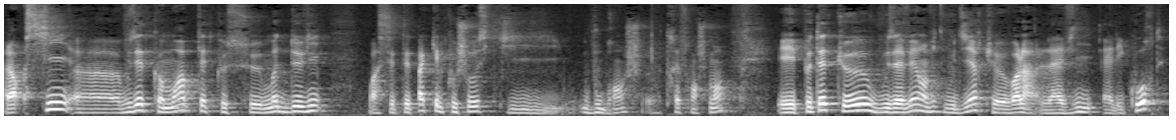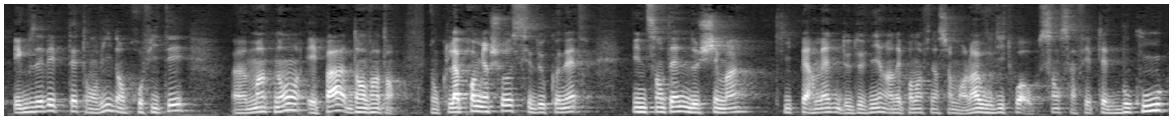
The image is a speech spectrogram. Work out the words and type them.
Alors si euh, vous êtes comme moi, peut-être que ce mode de vie, ce c'est peut-être pas quelque chose qui vous branche, euh, très franchement. Et peut-être que vous avez envie de vous dire que voilà, la vie, elle est courte et que vous avez peut-être envie d'en profiter maintenant et pas dans 20 ans. Donc la première chose, c'est de connaître une centaine de schémas qui permettent de devenir indépendant financièrement. Là, vous dites, waouh, ça, ça fait peut-être beaucoup.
